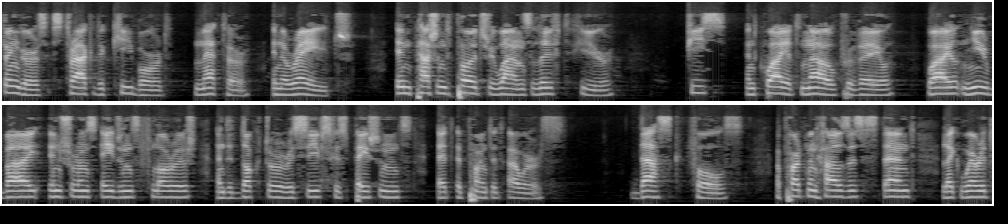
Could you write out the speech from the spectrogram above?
fingers struck the keyboard, matter, in a rage. Impassioned poetry once lived here. Peace and quiet now prevail, while nearby insurance agents flourish and the doctor receives his patients at appointed hours. Dusk falls. Apartment houses stand like wearied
